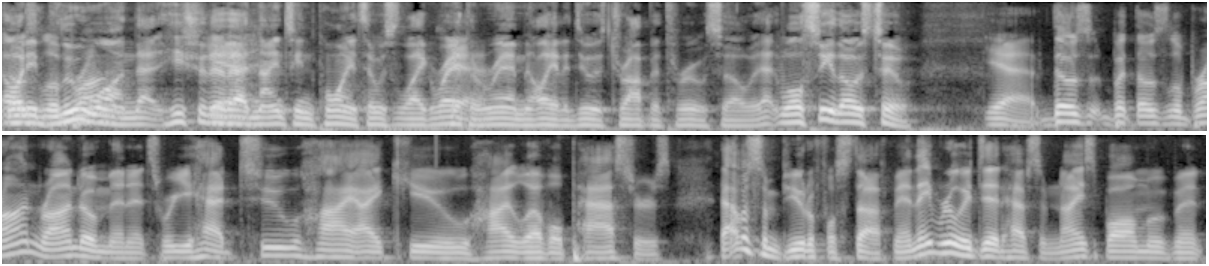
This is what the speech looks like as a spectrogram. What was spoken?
oh, and he LeBron, blew one that he should have yeah. had 19 points. It was like right yeah. at the rim. All he had to do is drop it through. So that, we'll see those too. Yeah, those but those LeBron Rondo minutes where you had two high IQ, high level passers, that was some beautiful stuff, man. They really did have some nice ball movement,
